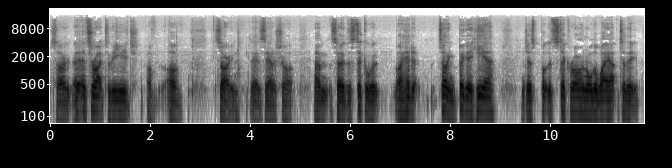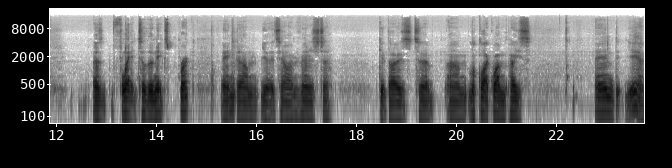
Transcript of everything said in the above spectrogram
So it's right to the edge of of. Sorry, that's out of shot. Um, so the sticker was, I had something bigger here and just put the sticker on all the way up to the uh, flat to the next brick and um, yeah that's how I managed to get those to um, look like one piece. And yeah.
